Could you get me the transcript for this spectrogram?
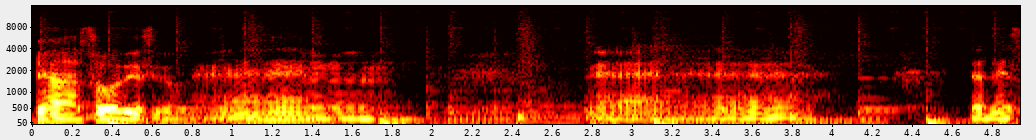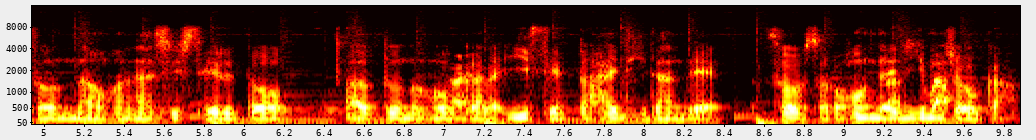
やー、そうですようね。ん。えだね、そんなお話ししていると、アウトの方からいいセット入ってきたんで、そろそろ本題に行きましょうか。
